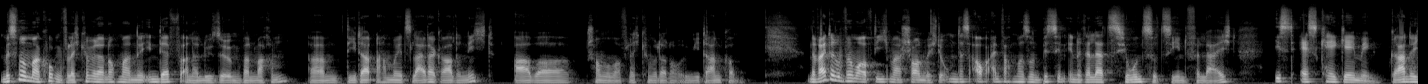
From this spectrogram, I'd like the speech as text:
müssen wir mal gucken. Vielleicht können wir da noch mal eine In-Depth-Analyse irgendwann machen. Ähm, die Daten haben wir jetzt leider gerade nicht, aber schauen wir mal, vielleicht können wir da noch irgendwie drankommen. Eine weitere Firma, auf die ich mal schauen möchte, um das auch einfach mal so ein bisschen in Relation zu ziehen, vielleicht, ist SK Gaming. Gerade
